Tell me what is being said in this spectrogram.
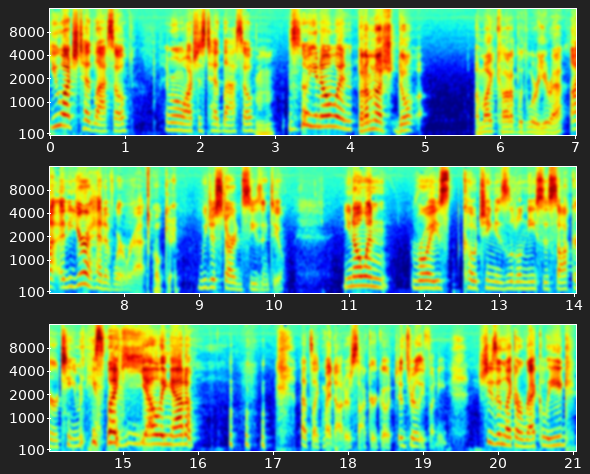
you watch Ted Lasso. Everyone watches Ted Lasso. Mm-hmm. So you know when But I'm not sh- don't am I caught up with where you're at? uh, you're ahead of where we're at. Okay. We just started season two. You know when Roy's coaching his little niece's soccer team and he's like yelling at him? That's like my daughter's soccer coach. It's really funny. She's in like a rec league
